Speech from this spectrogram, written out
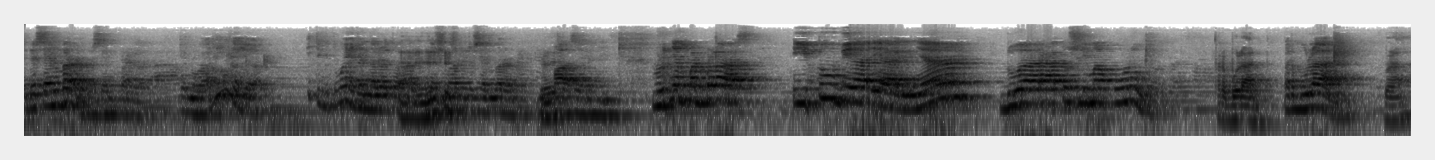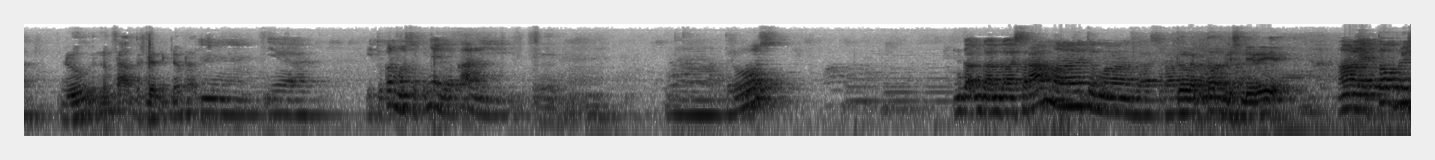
Desember, Desember. Januari enggak ya? Itu gitu ya Januari atau Hmm. Januari Desember. Lupa saya ini. Muridnya 14. Itu biayanya 250 Per bulan. per bulan. Bulan. Dulu 600 dan 600. Hmm, ya. Itu kan masuknya dua kali. Nah, terus enggak enggak enggak asrama itu mah enggak asrama. Itu laptop beli sendiri. Ah laptop beli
